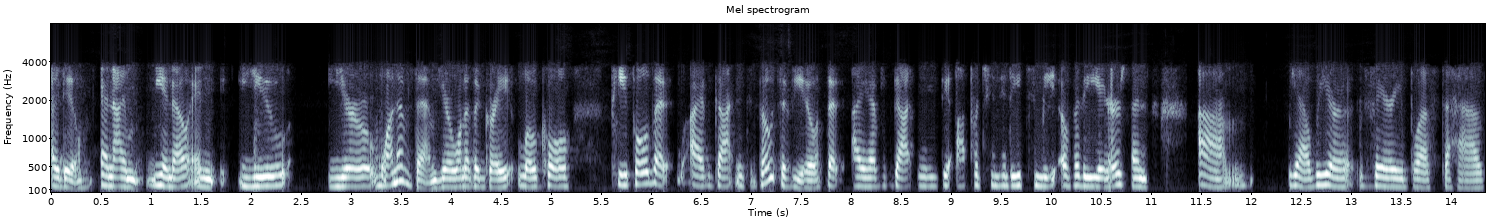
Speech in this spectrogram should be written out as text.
I do, and I'm you know, and you you're one of them. You're one of the great local people that I've gotten to both of you that I have gotten the opportunity to meet over the years, and um, yeah, we are very blessed to have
